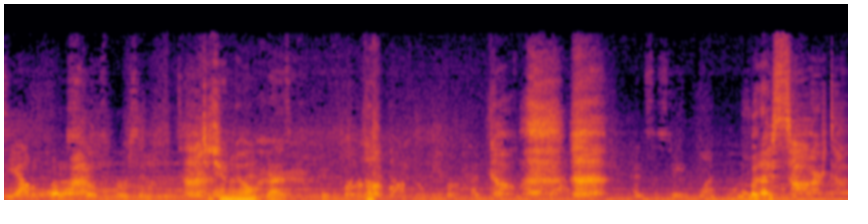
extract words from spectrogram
Seattle police spokesperson Did you know her? confirmed that Dr. Weaver had no. and sustained one But I saw her die.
